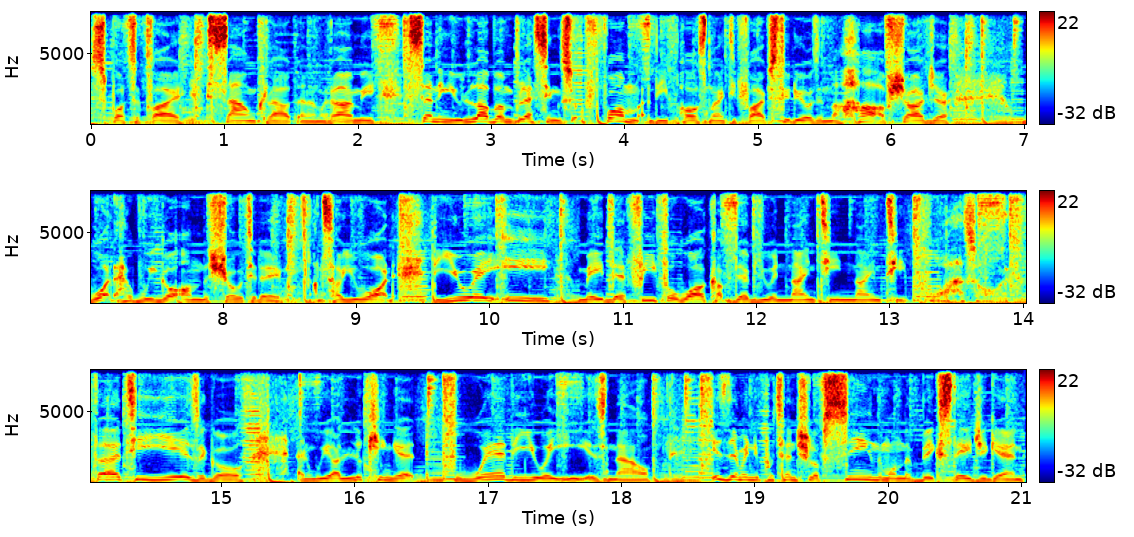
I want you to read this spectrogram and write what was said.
Spotify, SoundCloud, and Anghami, sending you love and blessings from the Pulse 95 studios in the heart of Sharjah. What have we got on the show today? I'll tell you what, the UAE made their FIFA World Cup debut in 1990. Wow, that's over 30 years ago. And we are looking at where the UAE is now. Is there any potential of seeing them on the big stage again?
